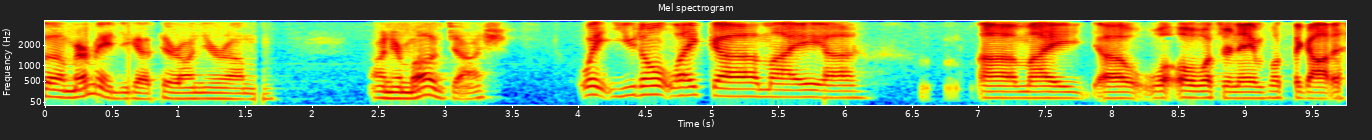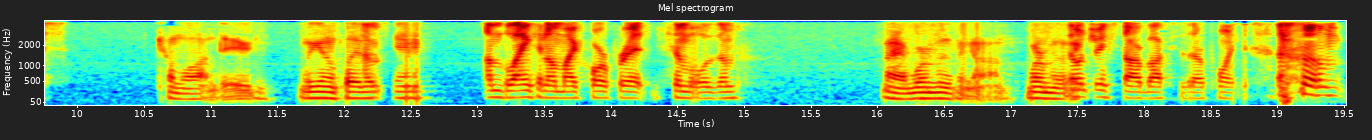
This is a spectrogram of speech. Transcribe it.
uh, mermaid you got there on your um on your mug, Josh. Wait, you don't like uh, my uh, uh, my uh, wh- oh, what's her name? What's the goddess? Come on, dude. We gonna play this game? I'm blanking on my corporate symbolism. All right, we're moving on. We're moving. Don't drink Starbucks is our point. um,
